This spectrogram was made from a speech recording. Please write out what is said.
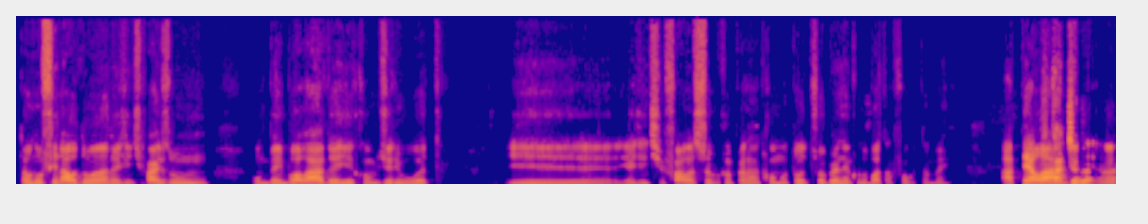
Então, no final do ano, a gente faz um, um bem bolado aí, como diria o outro, e, e, a gente fala sobre o campeonato como um todo, sobre o elenco do Botafogo também. Até lá. A Tatiana, ah,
